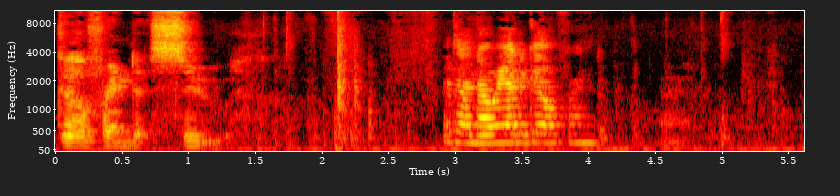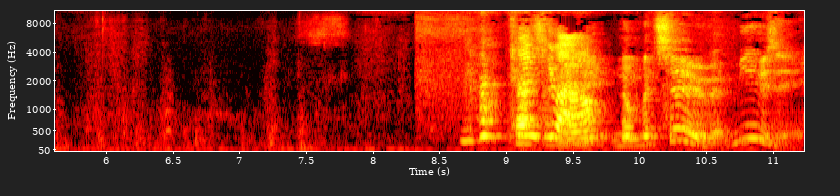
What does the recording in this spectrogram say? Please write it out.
girlfriend Sue? I don't know. he had a girlfriend. Thank you, Al. Number two, music.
